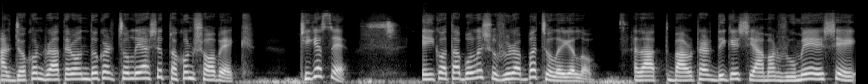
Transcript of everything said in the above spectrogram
আর যখন রাতের অন্ধকার চলে আসে, তখন সব এক। ঠিক আছে? এই কথা বলে শ্বশুর আব্বা চলে গেল। রাত বারোটার দিকে সে আমার রুমে এসে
